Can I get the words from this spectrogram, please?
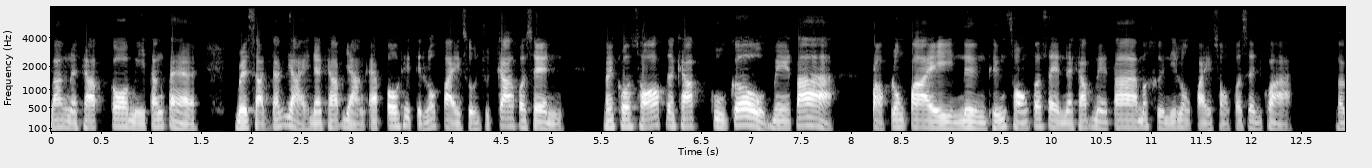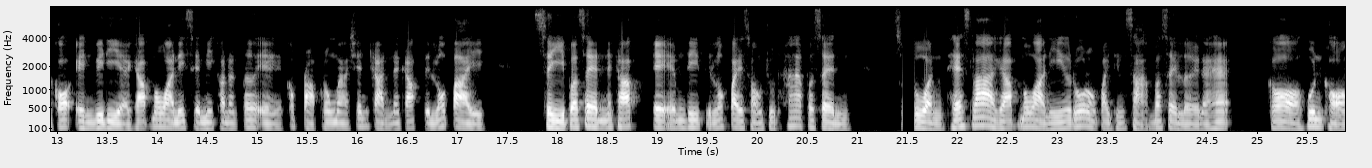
บ้างนะครับ ก็มีตั้งแต่บริษัทยักษ์ใหญ่นะครับ อย่าง Apple ที่ติดลบไป 0.9% Microsoft นะครับ Google Meta ปรับลงไป 1-2%นะครับ Meta เมื่อคืนนี้ลงไป 2%กว่า แล้วก็ Nvidia ครับ เมื่อวานนี้ Semiconductor เองก็ปรับลงมาเช่นกันนะครับ ติดลบไป 4%นะครับ AMD ติดลบไป 2.5%ส่วน Tesla ครับ เมื่อวานนี้ร่วงลงไปถึง 3%เลยนะฮะ ก็หุ้นของ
